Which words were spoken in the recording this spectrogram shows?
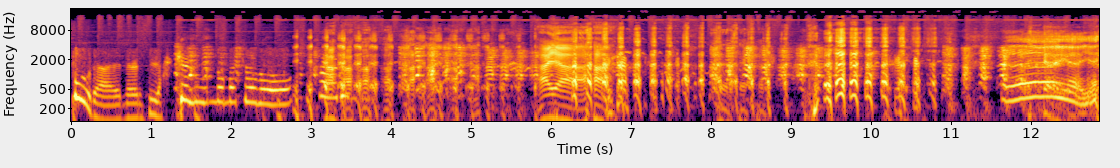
pura energía. ¡Qué lindo me quedó! Ay, ay. Ay, ay, ay.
